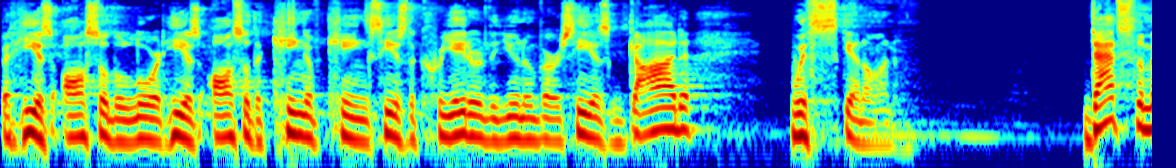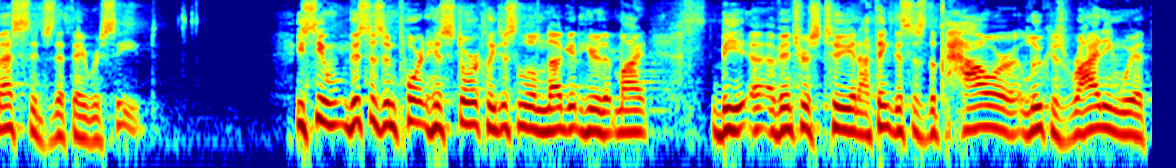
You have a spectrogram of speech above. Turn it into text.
but he is also the Lord. He is also the King of kings. He is the creator of the universe. He is God with skin on. That's the message that they received. You see, this is important historically, just a little nugget here that might be of interest to you, and I think this is the power Luke is writing with.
